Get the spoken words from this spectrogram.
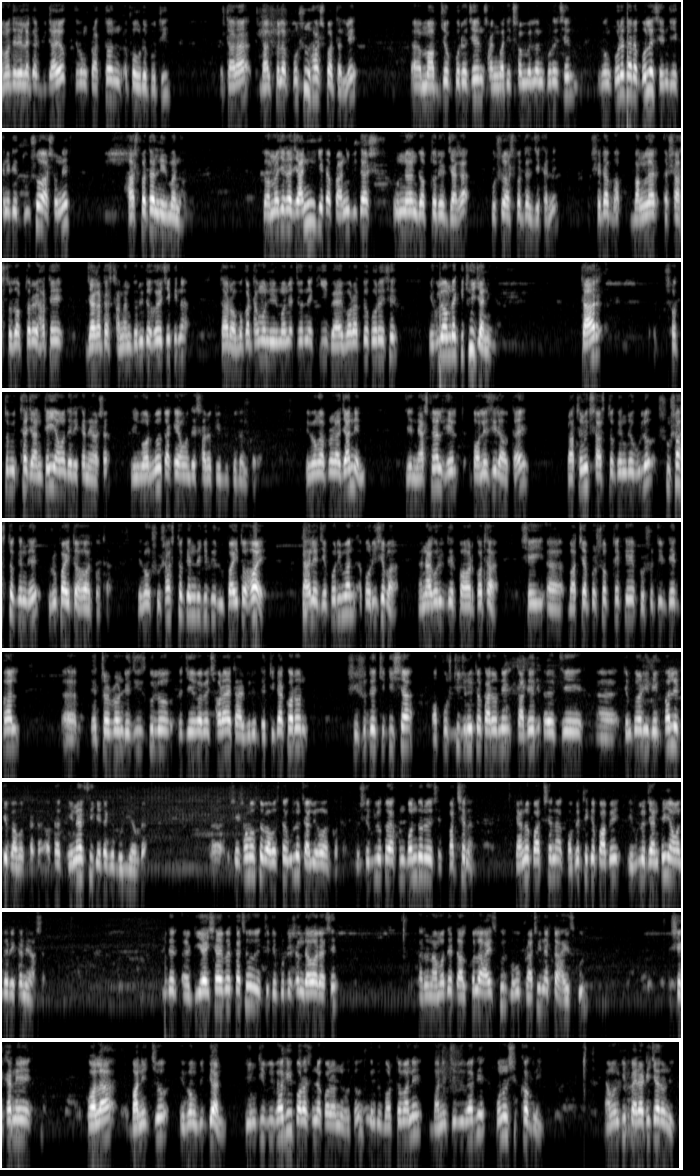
আমাদের এলাকার বিধায়ক এবং প্রাক্তন পৌরপতি, তারা ডালখোলা পশু হাসপাতালে মাপযোগ করেছেন, সাংবাদিক সম্মেলন করেছেন এবং করে তারা বলেছেন যে এখানে একটি দুশো আসনের হাসপাতাল নির্মাণ হবে। তো আমরা যেটা জানি যেটা প্রাণী বিকাশ উন্নয়ন দপ্তরের জায়গা, পশু হাসপাতাল যেখানে, সেটা বাংলার স্বাস্থ্য দপ্তরের হাতে জায়গাটা স্থানান্তরিত হয়েছে কিনা, তার অবকাঠামো নির্মাণের জন্য কি ব্যয় বরাদ্দ করেছে, এগুলো আমরা কিছুই জানি না। তার সত্য মিথ্যা জানতেই আমাদের এখানে আসা, এই মর্মেও তাকে আমাদের স্মারকলিপি প্রদান করা। এবং আপনারা জানেন যে ন্যাশনাল হেলথ পলিসির আওতায় প্রাথমিক স্বাস্থ্য কেন্দ্রগুলো সুস্বাস্থ্য কেন্দ্রে রূপায়িত হওয়ার কথা। এবং সুস্বাস্থ্য কেন্দ্রে যদি রূপায়িত হয়, তাহলে যে পরিমাণ পরিষেবা নাগরিকদের পাওয়ার কথা, সেই বাচ্চা প্রসব থেকে প্রসূতির দেখভাল ভেক্টরবর্ন ডিজিজগুলো যেভাবে ছড়ায় তার বিরুদ্ধে টিকাকরণ, শিশুদের চিকিৎসা, অপুষ্টিজনিত কারণে তাদের যে টেম্পোরারি দেখভালের যে ব্যবস্থাটা, অর্থাৎ এনআরসি যেটাকে বলি আমরা সেই সমস্ত ব্যবস্থাগুলো চালু হওয়ার কথা। তো সেগুলো তো এখন বন্ধ রয়েছে, পাচ্ছে না। কেন পাচ্ছে না, কবে থেকে পাবে, এগুলো জানতেই আমাদের এখানে আসা। আমাদের ডিআই সাহেবের কাছেও একটি ডেপুটেশন দেওয়ার আছে। কারণ আমাদের ডালখোলা হাই স্কুল বহু প্রাচীন একটা হাই স্কুল সেখানে কলা, বাণিজ্য এবং বিজ্ঞান তিনটি বিভাগেই পড়াশোনা করানো হতো, কিন্তু বর্তমানে বাণিজ্য বিভাগে কোনো শিক্ষক নেই, এমনকি প্যারা টিচারও নেই।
